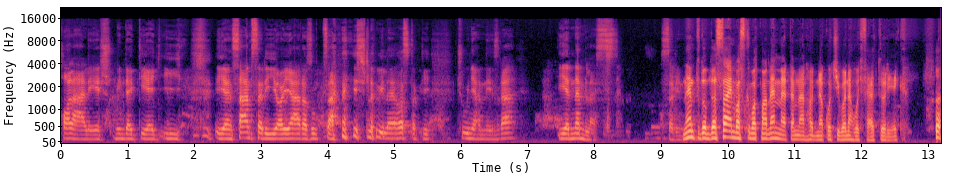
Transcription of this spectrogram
halál és mindenki egy í, ilyen számszeríjjal jár az utcán, és lövi le azt, aki csúnyán néz rá, ilyen nem lesz. Szerintem. Nem tudom, de a szájmaszkomat már nem mertem lenhagyni a kocsiba, nehogy feltörjék.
